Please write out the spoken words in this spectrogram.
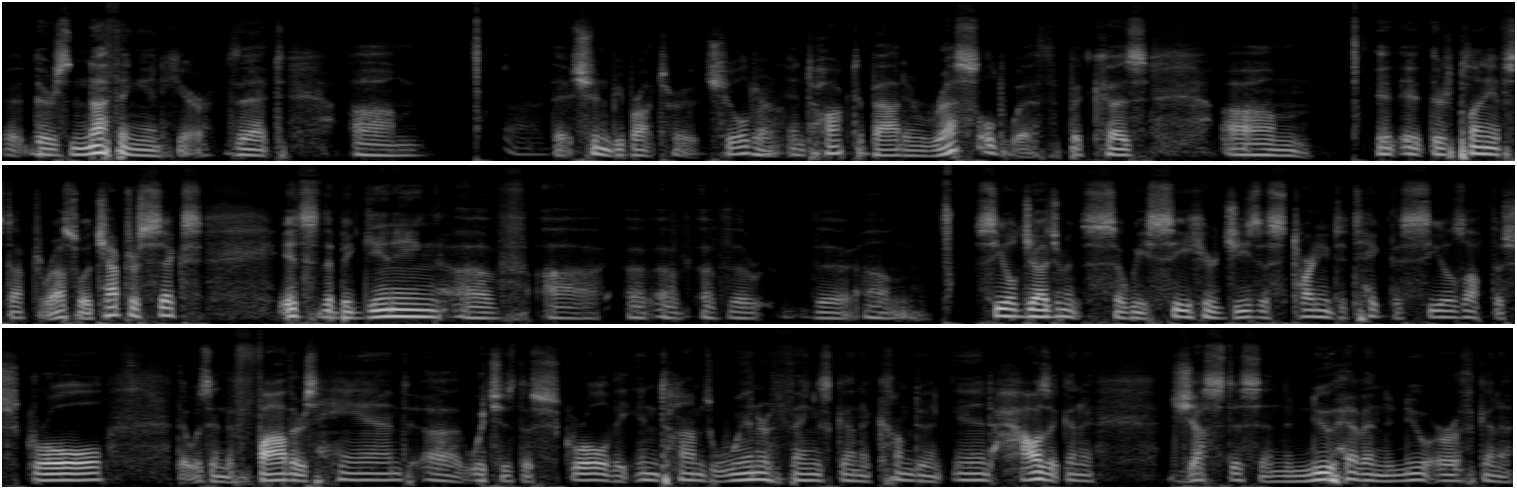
there's nothing in here that. Um, uh, that shouldn't be brought to children yeah. and talked about and wrestled with because um, it, it, there's plenty of stuff to wrestle with. Chapter six, it's the beginning of uh, of, of the the um, seal judgments. So we see here Jesus starting to take the seals off the scroll that was in the Father's hand, uh, which is the scroll of the end times. When are things going to come to an end? How is it going to justice and the new heaven, the new earth going to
